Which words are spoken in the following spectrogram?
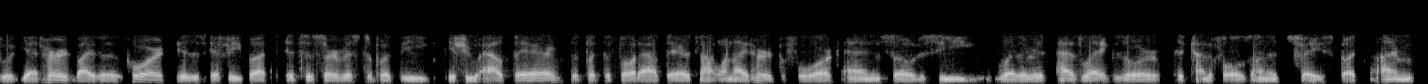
would get heard by the court is iffy, but it's a service to put the issue out there, to put the thought out there. It's not one I'd heard before. And so to see whether it has legs or it kind of falls on its face. But I'm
